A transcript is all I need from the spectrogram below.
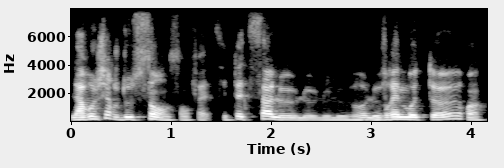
La recherche de sens, en fait, c'est peut-être ça le, le, le, vrai moteur.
